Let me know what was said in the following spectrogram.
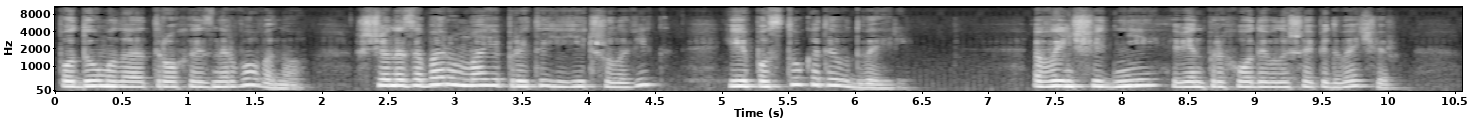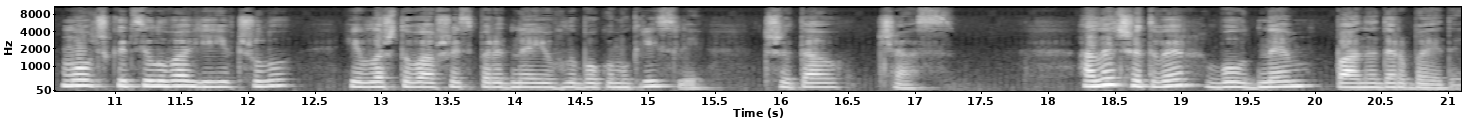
подумала трохи знервовано, що незабаром має прийти її чоловік і постукати в двері. В інші дні він приходив лише під вечір, мовчки цілував її в чоло і, влаштувавшись перед нею в глибокому кріслі, читав час. Але четвер був днем пана Дарбеди.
